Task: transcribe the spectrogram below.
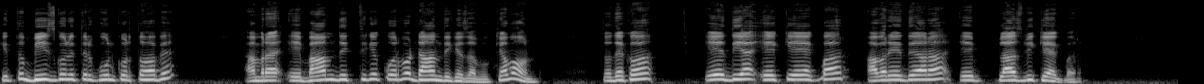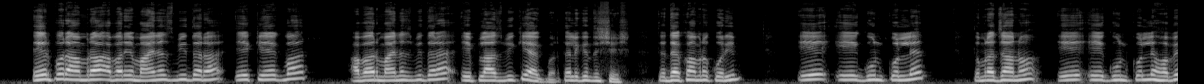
কিন্তু বীজ বীজগণিতের গুণ করতে হবে। আমরা এই বাম দিক থেকে করব, ডান দিকে যাব। কেমন? তো দেখো, এ দিয়া এ কে একবার, আবার এ দ্বারা এ প্লাস বি কে একবার। এরপর আমরা আবার এ মাইনাস বি দ্বারা এ কে একবার, আবার মাইনাস বি দ্বারা এ প্লাস বি কে একবার। তাহলে কিন্তু শেষ। তো দেখো আমরা করি, এ এ গুণ করলে, তোমরা জানো, এ এ গুণ করলে হবে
